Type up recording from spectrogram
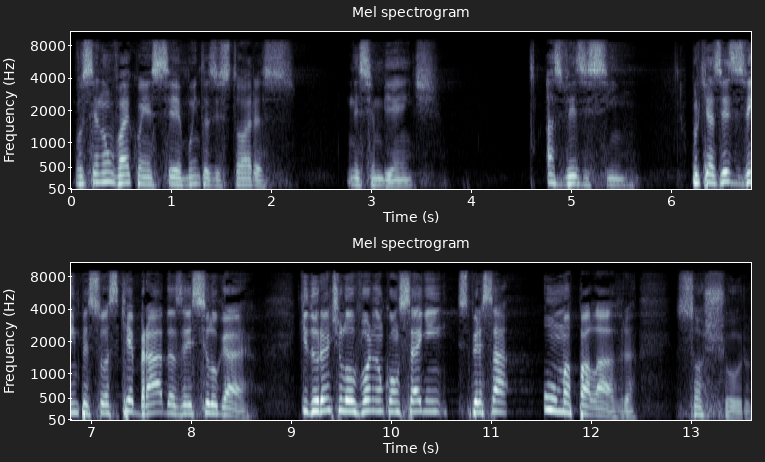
Você não vai conhecer muitas histórias nesse ambiente. Às vezes sim. Porque às vezes vem pessoas quebradas a esse lugar, que durante o louvor não conseguem expressar uma palavra, só choro.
